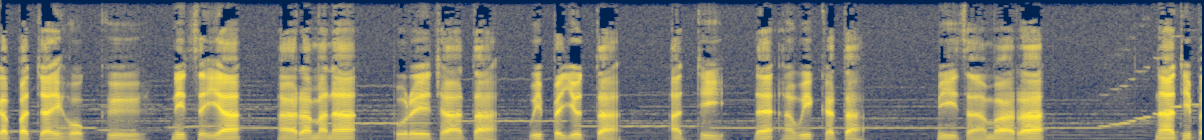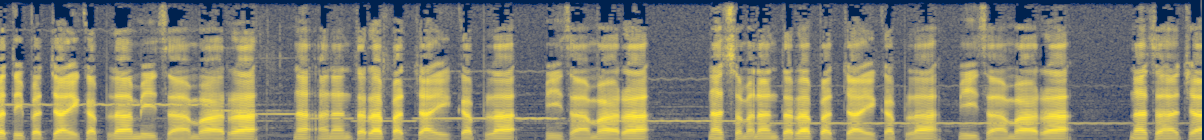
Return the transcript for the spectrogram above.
กับปัจจัยหกคือ นิสยะ อารามณะ ปุเรชาตะ วิปยุตตะ อัตถิและอวิคตะ มีสามวาระ หน้าที่ปฏิปัจจัยกับละมีสามวาระณอนันตรปัจจัยกับละมีสามวาระณสมนันตรปัจจัยกับละมีสามวาระณสหชา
